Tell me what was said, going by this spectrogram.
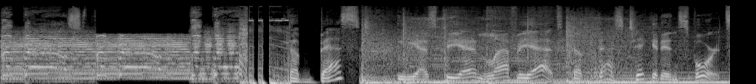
The best The best! The best? ESPN Lafayette, the best ticket in sports.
